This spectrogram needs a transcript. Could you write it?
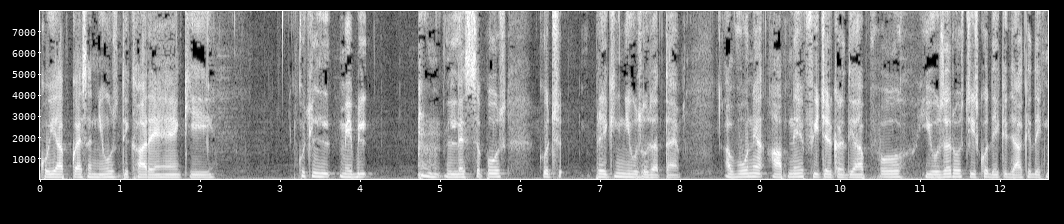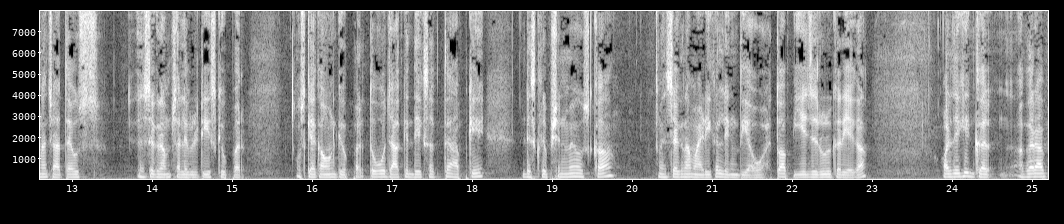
कोई आपको ऐसा न्यूज़ दिखा रहे हैं कि कुछ मे बी लेट्स सपोज़ कुछ ब्रेकिंग न्यूज़ हो जाता है। अब वो ने आपने फीचर कर दिया। आप यूज़र उस चीज़ को देख के जाके देखना चाहता है उस इंस्टाग्राम सेलिब्रिटीज़ के ऊपर उसके अकाउंट के ऊपर। तो वो जाके देख सकता है आपके डिस्क्रिप्शन में उसका इंस्टाग्राम आईडी का लिंक दिया हुआ है। तो आप ये ज़रूर करिएगा। और देखिए गल, अगर आप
